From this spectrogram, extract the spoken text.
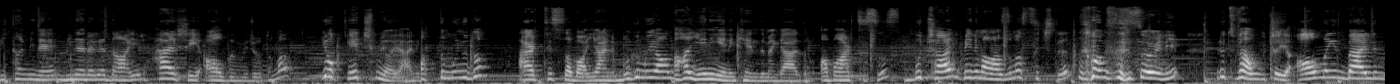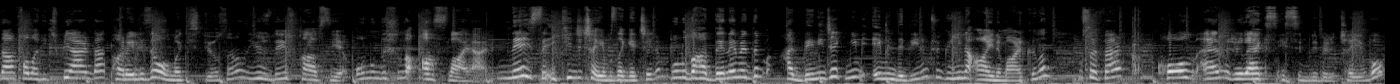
vitamine, minerale dair her şeyi aldım vücuduma. Yok geçmiyor yani. Attım uyudum. Ertesi sabah yani bugün uyan daha yeni yeni kendime geldim. Abartısız. Bu çay benim ağzıma sıçtı. Onu size söyleyeyim. Lütfen bu çayı almayın Berlin'den falan hiçbir yerden. Paralize olmak istiyorsanız %100 tavsiye. Onun dışında asla yani. Neyse ikinci çayımıza geçelim. Bunu daha denemedim. Ha deneyecek miyim emin de değilim. Çünkü yine aynı markanın. Bu sefer Calm and Relax isimli bir çayı bu.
